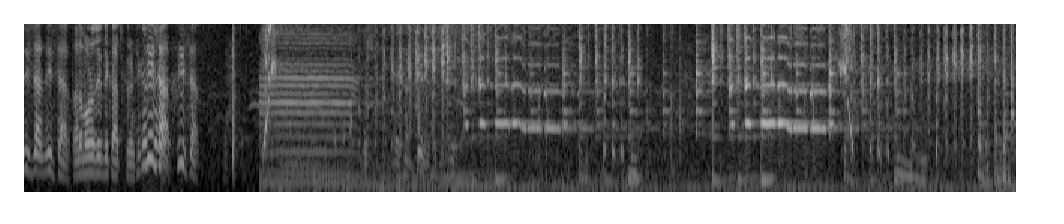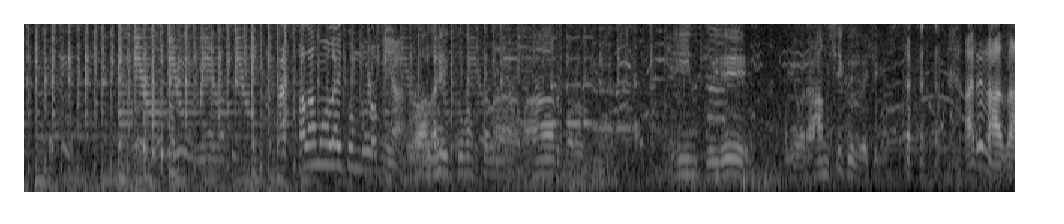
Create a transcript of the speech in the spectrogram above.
জি স্যার জি স্যার। তাহলে মনোযোগ দিয়ে কাজ করেন ঠিক আছে? জি স্যার জি স্যার। আসসালামু আলাইকুম বড় মিয়া। ওয়ালাইকুম আসসালাম আর বড় মিয়া দিন কইরে একেবারে আমসি করে রেখে গেছে। আরে রাজা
